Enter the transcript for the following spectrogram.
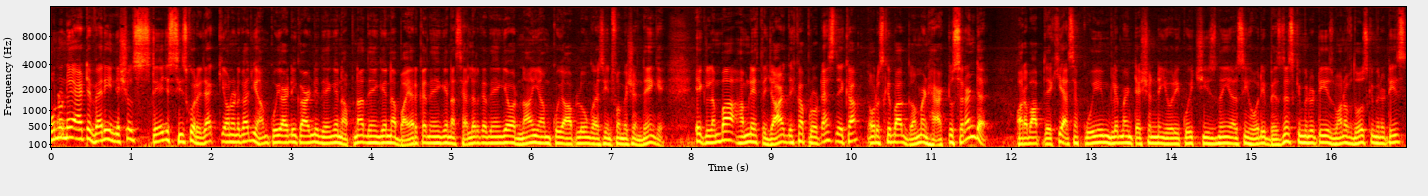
उन्होंने at a very initial stage इस चीज़ को रिजेक्ट किया। उन्होंने कहा, जी, हम कोई आई कार्ड नहीं देंगे, ना अपना देंगे, ना बायर का देंगे, ना सेलर का देंगे और ना ही हम कोई आप लोगों को ऐसी इन्फॉर्मेशन देंगे। एक लंबा हमने एहतजाज देखा प्रोटेस्ट देखा और उसके बाद गवर्नमेंट हैड टू सरेंडर और अब आप देखिए, ऐसा कोई इम्प्लीमेंटेशन नहीं हो रही, कोई चीज़ नहीं ऐसी हो रही। Business community is one of those communities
